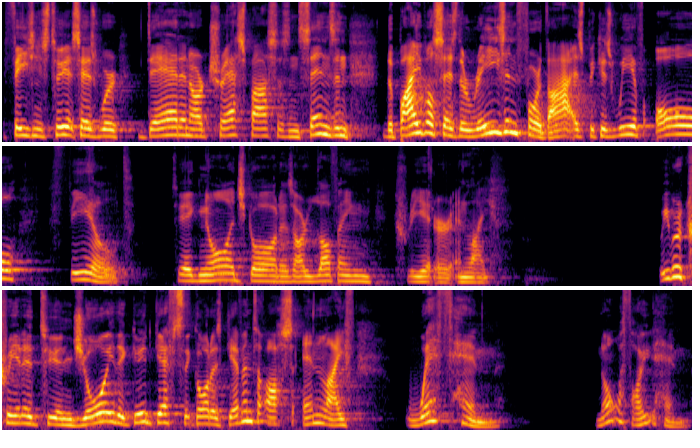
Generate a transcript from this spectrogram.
Ephesians 2, it says we're dead in our trespasses and sins. And the Bible says the reason for that is because we have all failed to acknowledge God as our loving creator in life. We were created to enjoy the good gifts that God has given to us in life with Him not without Him.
